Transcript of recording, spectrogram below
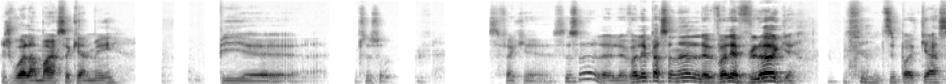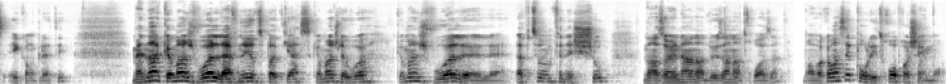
Je vois la mer se calmer. Puis, euh, c'est ça. Ça fait que c'est ça. le, volet personnel, le volet vlog du podcast est complété. Maintenant, comment je vois l'avenir du podcast? Comment je le vois? Comment je vois le, Optimum Finish Show dans un an, dans deux ans, dans trois ans? On va commencer pour les trois prochains mois.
